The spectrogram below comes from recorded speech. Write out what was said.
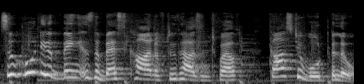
So who do you think is the best Khan of 2012? Cast your vote below.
